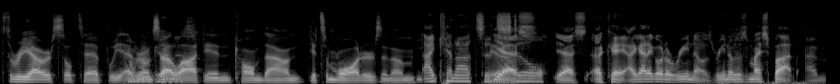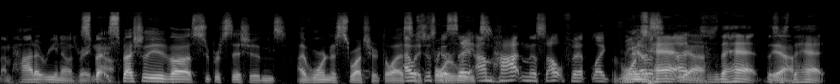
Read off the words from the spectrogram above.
Three hours till tip. We Oh everyone's got locked in. Calm down. Get some waters in them. I cannot sit Yes. still. Yes. Okay. I got to go to Reno's. Reno's is my spot. I'm, I'm hot at Reno's right now. Especially if, uh, superstitions. I've worn this sweatshirt the last I was like just four gonna say weeks. I'm hot in this outfit. Like I've worn This hat. I- yeah. This is the hat. This is the hat.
